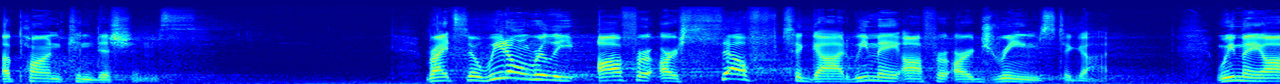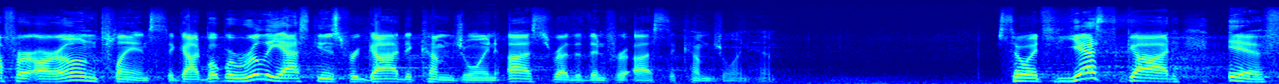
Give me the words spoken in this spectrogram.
upon conditions. Right? So we don't really offer ourselves to God, we may offer our dreams to God. We may offer our own plans to God. What we're really asking is for God to come join us rather than for us to come join Him. So it's yes, God, if,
